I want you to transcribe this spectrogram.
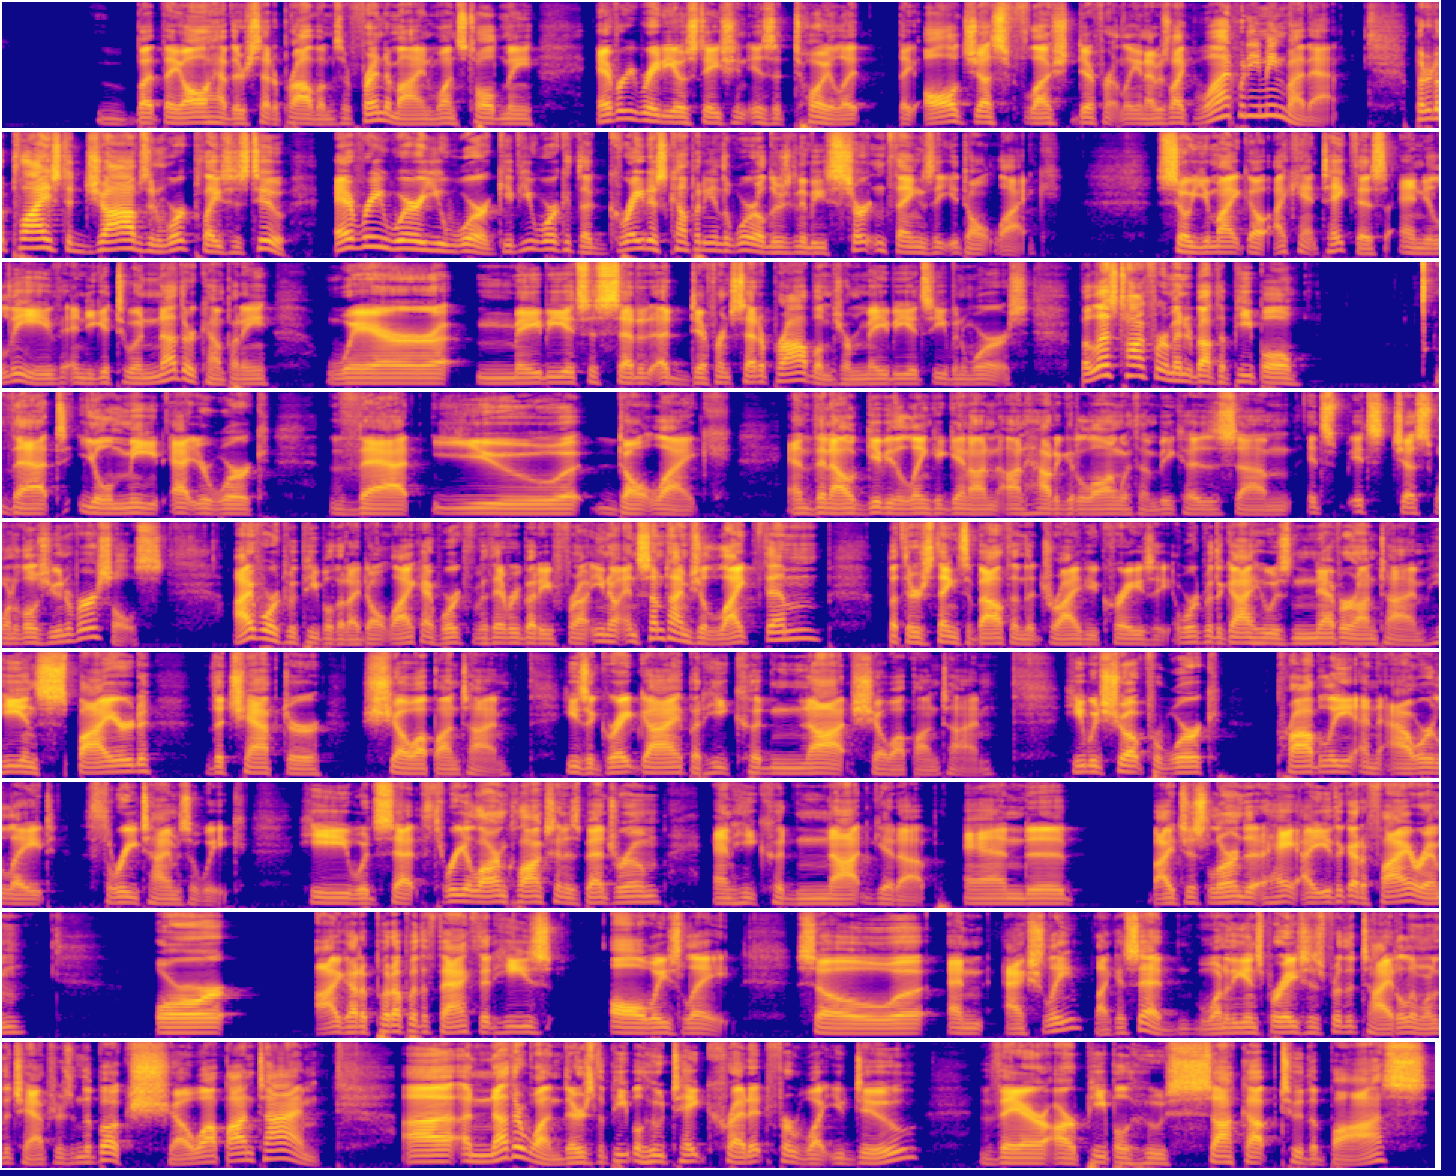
but they all have their set of problems. A friend of mine once told me every radio station is a toilet. They all just flush differently. And I was like, what? What do you mean by that? But it applies to jobs and workplaces too. Everywhere you work, if you work at the greatest company in the world, there's going to be certain things that you don't like. So you might go, I can't take this, and you leave, and you get to another company where maybe it's a set a different set of problems, or maybe it's even worse. But let's talk for a minute about the people that you'll meet at your work that you don't like and then I'll give you the link again on, on how to get along with them because um, it's it's just one of those universals. I've worked with people that I don't like. I've worked with everybody from you know, and sometimes you like them, but there's things about them that drive you crazy. I worked with a guy who was never on time. He inspired the chapter show up on time. He's a great guy, but he could not show up on time. He would show up for work probably an hour late three times a week. He would set three alarm clocks in his bedroom and he could not get up. And uh, I just learned that, hey, I either got to fire him or I got to put up with the fact that he's always late. So, uh, and actually, like I said, one of the inspirations for the title and one of the chapters in the book show up on time. Uh, another one, there's the people who take credit for what you do. There are people who suck up to the boss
